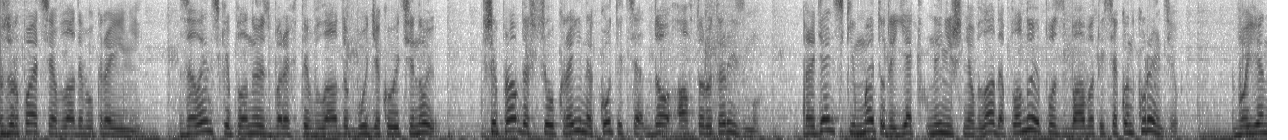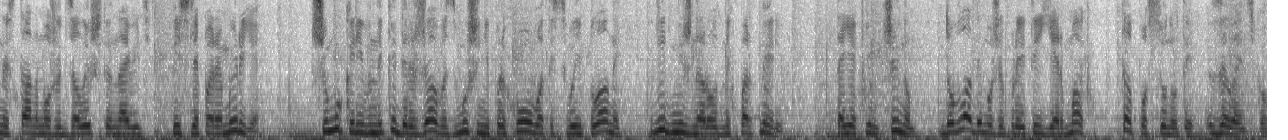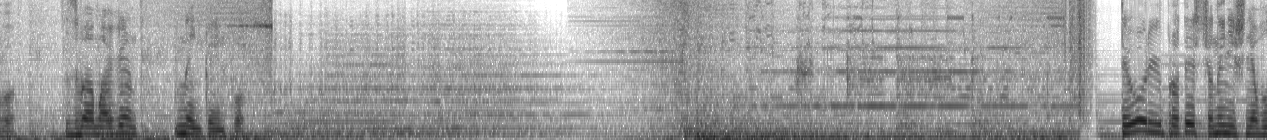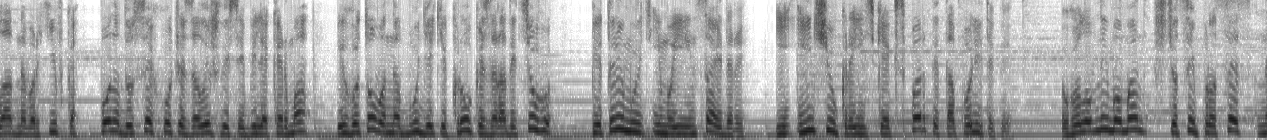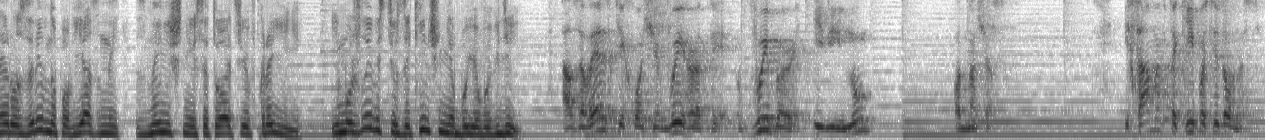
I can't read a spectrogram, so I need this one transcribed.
Узурпація влади в Україні. Зеленський планує зберегти владу будь-якою ціною. Чи правда, що Україна котиться до авторитаризму? Радянські методи, як нинішня влада, планує позбавитися конкурентів. Воєнний стан можуть залишити навіть після перемир'я. Чому керівники держави змушені приховувати свої плани від міжнародних партнерів? Та яким чином до влади може прийти Єрмак та посунути Зеленського? З вами агент Ненька Інфо. Теорію про те, що нинішня владна верхівка понад усе хоче залишитися біля керма і готова на будь-які кроки заради цього, підтримують і мої інсайдери, і інші українські експерти та політики. Головний момент, що цей процес нерозривно пов'язаний з нинішньою ситуацією в країні і можливістю закінчення бойових дій. А Зеленський хоче виграти вибори і війну одночасно. І саме в такій послідовності.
